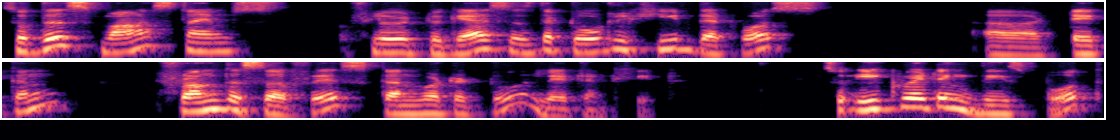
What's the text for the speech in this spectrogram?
So this mass times fluid to gas is the total heat that was uh, taken from the surface converted to a latent heat. So equating these both,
